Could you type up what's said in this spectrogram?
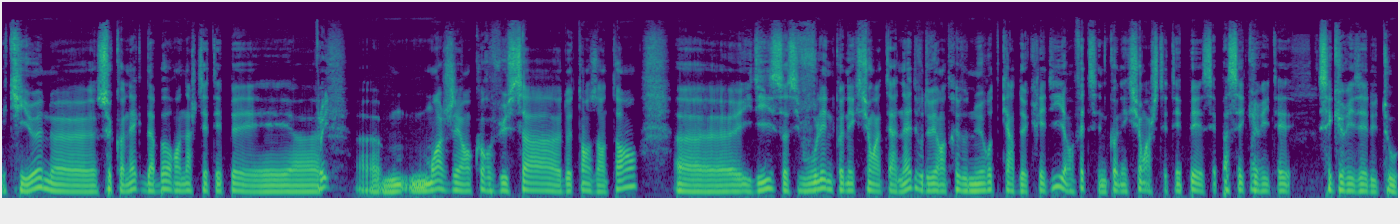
et qui eux ne se connectent d'abord en HTTP. Et, euh, oui. Euh, moi, j'ai encore vu ça de temps en temps. ils disent si vous voulez une connexion internet, vous devez entrer votre numéro de carte de crédit. En fait, c'est une connexion HTTP, c'est pas sécurité, sécurisé du tout.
